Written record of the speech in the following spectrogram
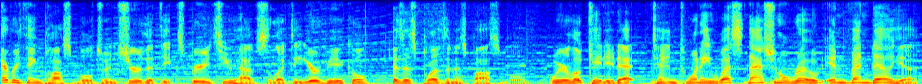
everything possible to ensure that the experience you have selecting your vehicle is as pleasant as possible. We are located at 1020 West National Road in Vandalia.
